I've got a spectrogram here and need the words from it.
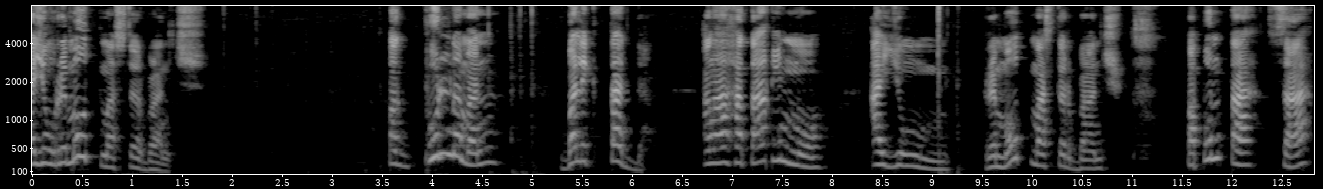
ay yung remote master branch. Pag pull naman, baliktad. Ang hahatakin mo ay yung remote master branch papunta sa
